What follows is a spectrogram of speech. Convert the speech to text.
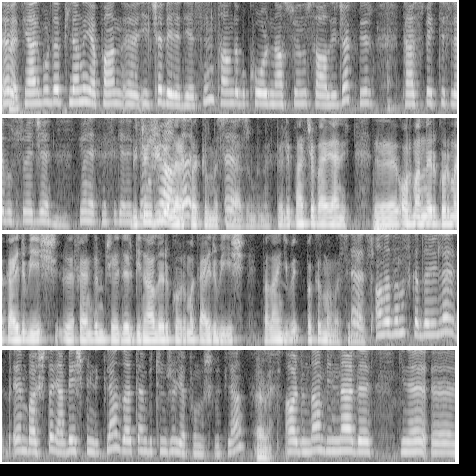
Evet. Evet yani burada planı yapan e, ilçe belediyesinin tam da bu koordinasyonu sağlayacak bir perspektifle bu süreci yönetmesi gerekiyor. Bütüncül Şu anda- olarak bakılması evet. lazım buna. Böyle parça parça yani e, ormanları korumak ayrı bir iş, efendim şeyleri binaları korumak ayrı bir iş falan gibi bakılmaması Evet lazım. anladığımız kadarıyla en başta yani 5000'lik plan zaten bütüncül yapılmış bir plan. Evet. Ardından binlerce yine e,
